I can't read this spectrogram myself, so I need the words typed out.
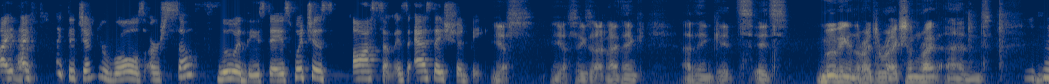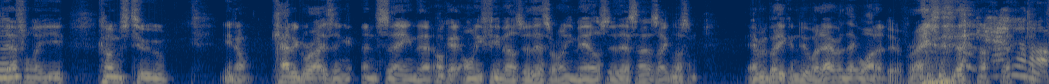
I, I feel like the gender roles are so fluid these days which is awesome is as they should be Yes, yes, exactly. I think I think it's it's moving in the right direction, right? And mm-hmm. definitely comes to you know categorizing and saying that okay, only females do this or only males do this. I was like, listen, everybody can do whatever they want to do, right? yeah.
